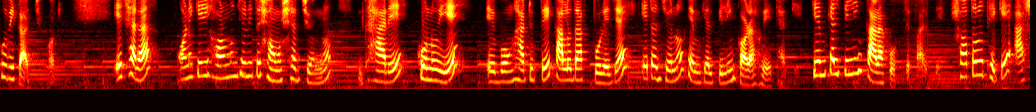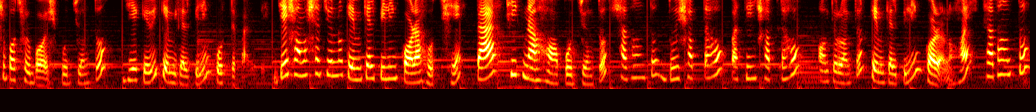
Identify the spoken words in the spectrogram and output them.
খুবই কার্যকর। এছাড়া অনেকেরই হরমোনজনিত সমস্যার জন্য ঘাড়ে কোনোয়ে এবং হাঁটুতে কালো দাগ পড়ে যায়। এটার জন্য কেমিক্যাল পিলিং করা হয়ে থাকে। কেমিক্যাল পিলিং কারা করতে পারবে? সতেরো থেকে আশি বছর বয়স পর্যন্ত যে কেউই কেমিক্যাল পিলিং করতে পারবে। যে সমস্যার জন্য কেমিক্যাল পিলিং করা হচ্ছে, তা ঠিক না হওয়া পর্যন্ত সাধারণত দুই সপ্তাহ বা তিন সপ্তাহ অন্তর অন্তর কেমিক্যাল পিলিং করানো হয়। সাধারণত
